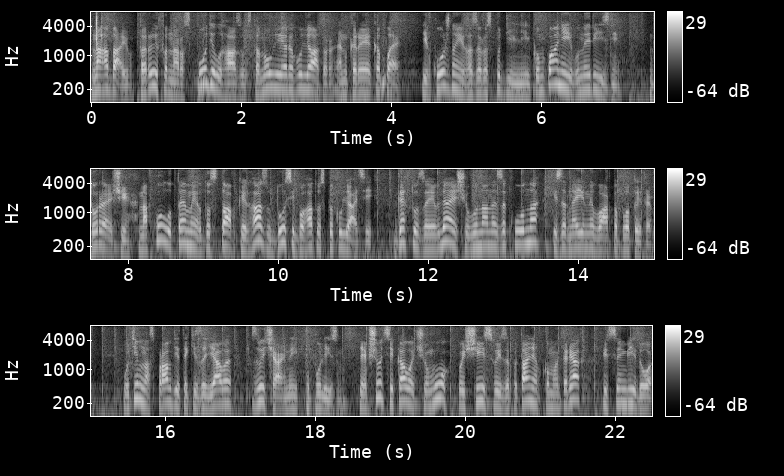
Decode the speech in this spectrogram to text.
Нагадаю, тарифи на розподіл газу встановлює регулятор НКРЕКП, і в кожної газорозподільній компанії вони різні. До речі, навколо теми доставки газу досі багато спекуляцій. Дехто заявляє, що вона незаконна і за неї не варто платити. Утім, насправді такі заяви звичайний популізм. Якщо цікаво, чому пишіть свої запитання в коментарях під цим відео,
